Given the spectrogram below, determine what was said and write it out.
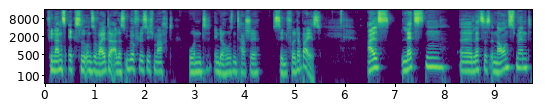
Finanz, Excel und so weiter alles überflüssig macht und in der Hosentasche sinnvoll dabei ist. Als letzten, äh, letztes Announcement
